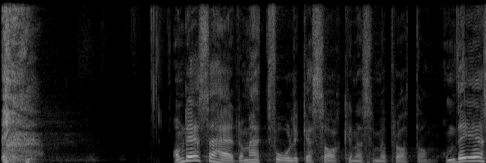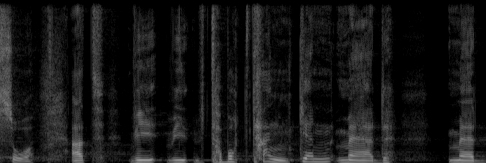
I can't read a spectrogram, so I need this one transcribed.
Om det är så här, de här två olika sakerna som jag pratar om. Om det är så att vi, vi tar bort tanken med med,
